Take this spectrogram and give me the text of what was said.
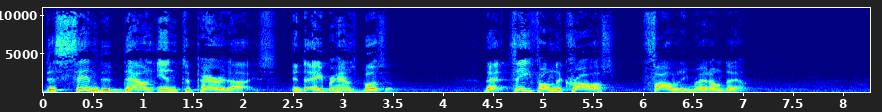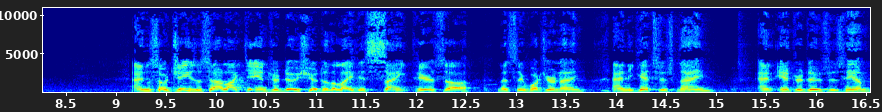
descended down into paradise, into Abraham's bosom, that thief on the cross followed him right on down. And so Jesus said, I'd like to introduce you to the latest saint. Here's, uh, let's see, what's your name? And he gets his name and introduces him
